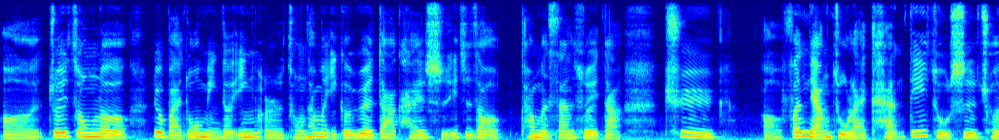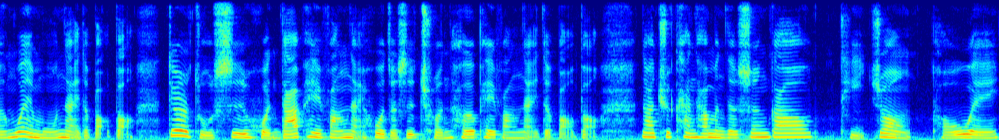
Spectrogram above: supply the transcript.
呃，追踪了六百多名的婴儿，从他们一个月大开始，一直到他们三岁大，去。呃，分两组来看，第一组是纯喂母奶的宝宝，第二组是混搭配方奶或者是纯喝配方奶的宝宝。那去看他们的身高、体重、头围，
